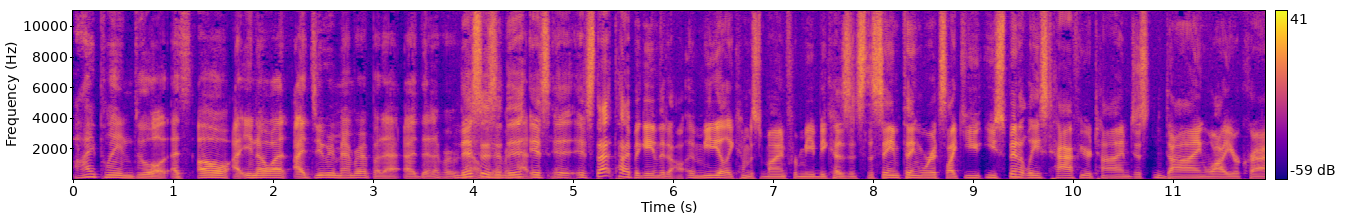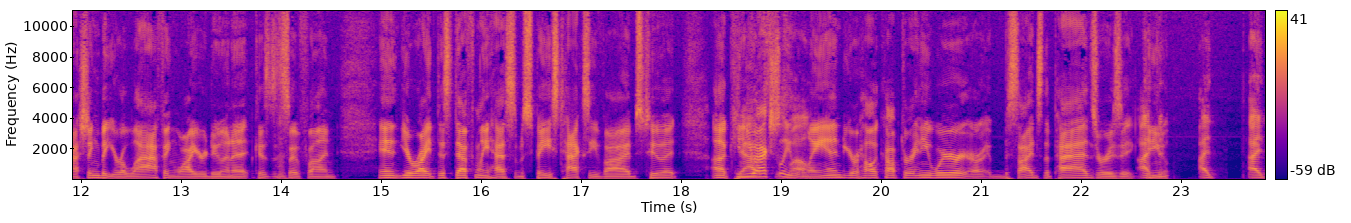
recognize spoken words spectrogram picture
Biplane duel. It's, oh, I, you know what? I do remember it, but I, I never. I this don't is think I ever had it. it's it's that type of game that immediately comes to mind for me because it's the same thing where it's like you you spend at least half your time just dying while you're crashing but you're laughing while you're doing it because it's so fun and you're right this definitely has some space taxi vibes to it uh, can Yeah, you actually well. land your helicopter anywhere besides the pads or is it I, th- you I I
